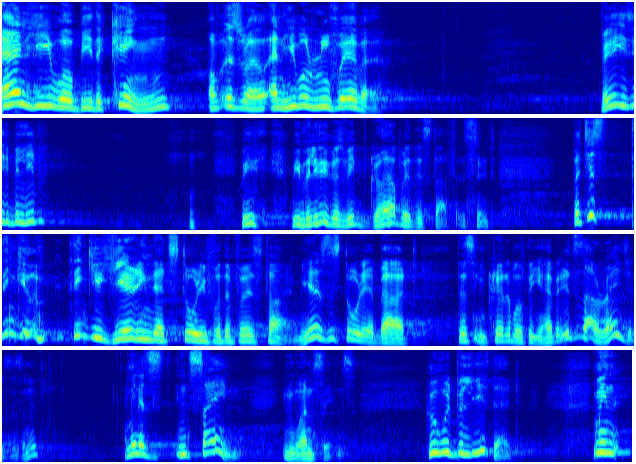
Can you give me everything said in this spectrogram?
And he will be the king of Israel and he will rule forever. Very easy to believe. we, we believe because we grow up with this stuff, isn't it? But just think, you, think you're hearing that story for the first time. Here's the story about this incredible thing happening. It's outrageous, isn't it? I mean, it's insane in one sense. Who would believe that? I mean,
